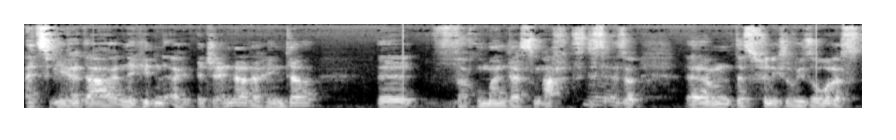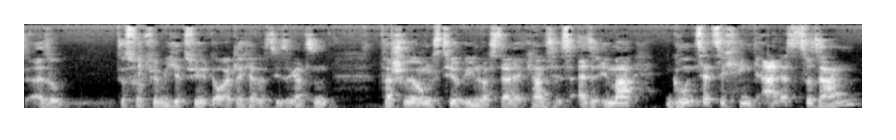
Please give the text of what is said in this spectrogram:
als wäre da eine Hidden Agenda dahinter, äh, warum man das macht. Das, Also ähm, das finde ich sowieso, dass also das wird für mich jetzt viel deutlicher, dass diese ganzen Verschwörungstheorien, was da der Kern ist, also immer grundsätzlich hängt alles zusammen.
